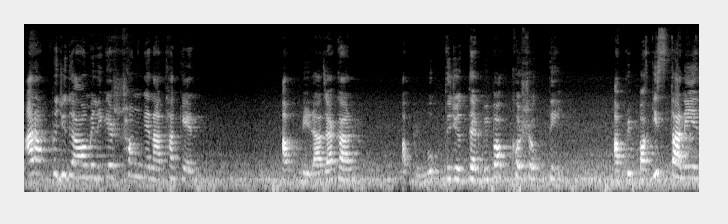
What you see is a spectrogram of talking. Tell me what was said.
আর আপনি যদি আওয়ামী লীগের সঙ্গে না থাকেন, আপনি রাজাকার, আপনি মুক্তিযুদ্ধের বিপক্ষ শক্তি, আপনি পাকিস্তানের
